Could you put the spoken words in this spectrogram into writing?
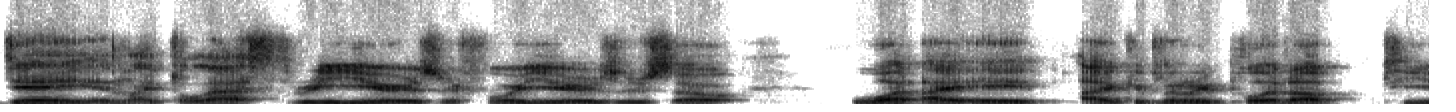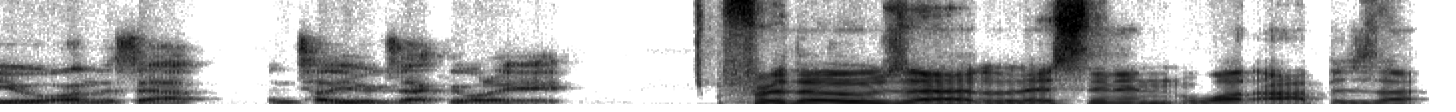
day in like the last three years or four years or so what i ate i could literally pull it up to you on this app and tell you exactly what i ate For those uh, listening, what app is that?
